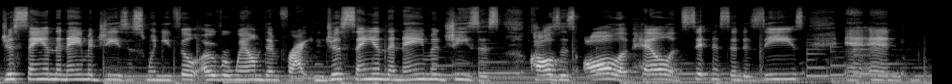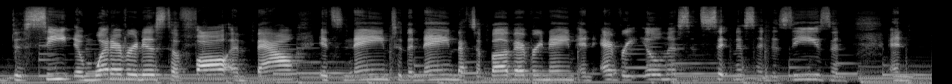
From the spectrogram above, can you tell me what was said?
Just saying the name of Jesus when you feel overwhelmed and frightened. Just saying the name of Jesus causes all of hell and sickness and disease and, and deceit and whatever it is to fall and bow its name to the name that's above every name and every illness and sickness and disease and and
